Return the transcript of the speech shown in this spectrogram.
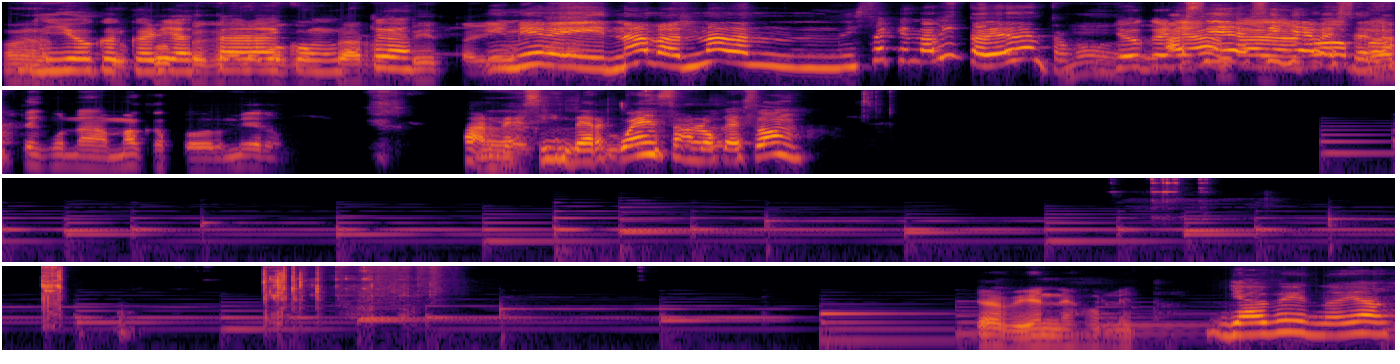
No se Y yo que quería estar ahí con usted. ropita Y mire, y nada, nada, ni saque nadita de adentro. no, Yo quería Así, así la llévesela. Tengo unas hamacas para dormir. Par de no, sinvergüenzas lo que son. Ya viene, Julita. Ya vino, ya.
